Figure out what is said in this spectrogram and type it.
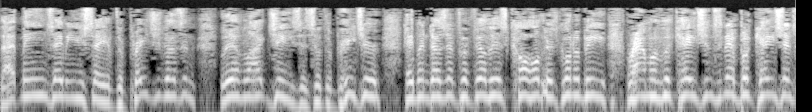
That means, amen, you say if the preacher doesn't live like Jesus, if the preacher, amen, doesn't fulfill his call, there's going to be ramifications and implications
